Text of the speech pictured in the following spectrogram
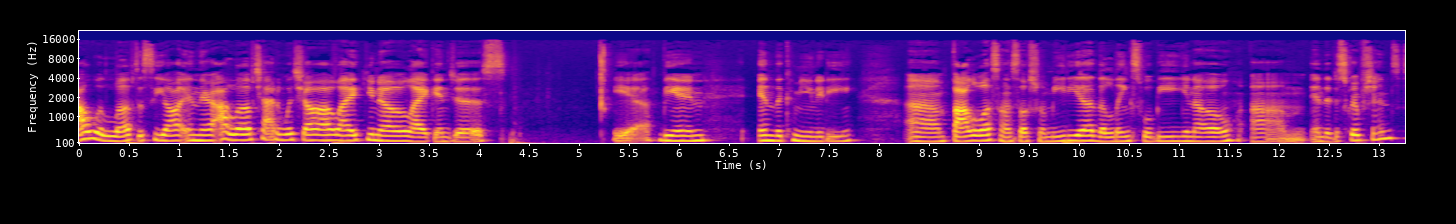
i would love to see y'all in there i love chatting with y'all like you know like and just yeah being in the community um, follow us on social media the links will be you know um, in the descriptions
